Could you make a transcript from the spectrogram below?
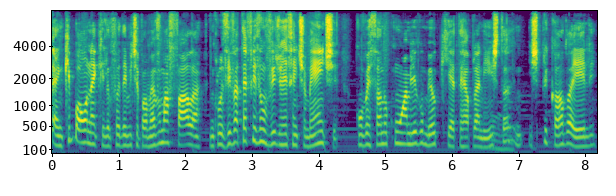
é, que bom, né, que ele foi demitido, pelo menos uma fala. Inclusive, até fiz um vídeo recentemente conversando com um amigo meu que é terraplanista, explicando a ele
